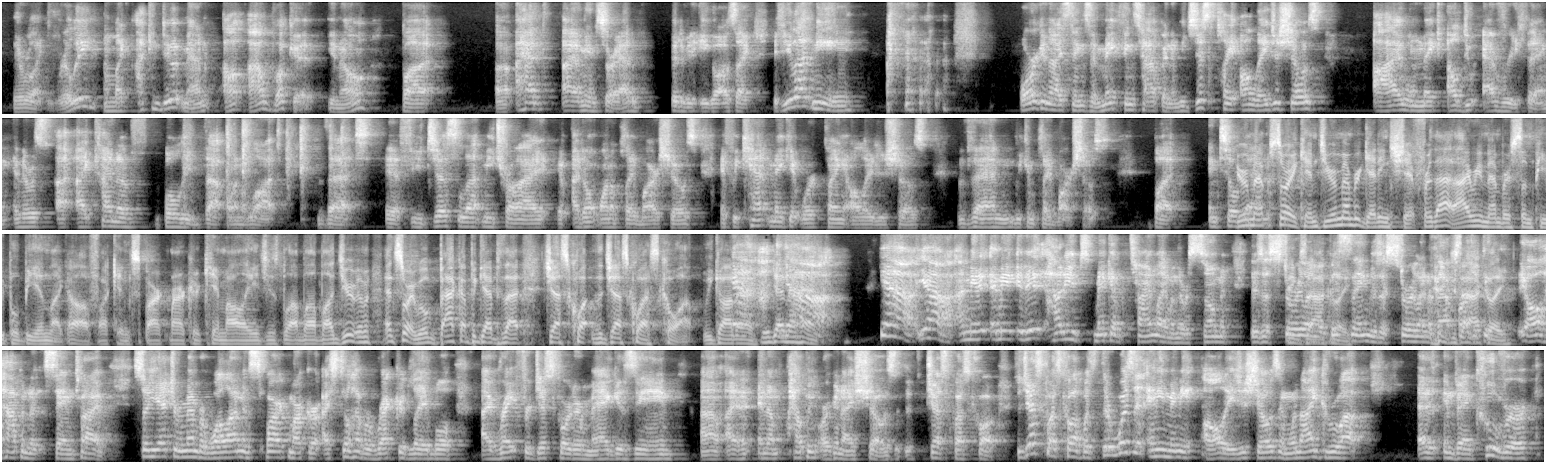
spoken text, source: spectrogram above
they were like, really? I'm like, I can do it, man. I'll, I'll book it, you know? But uh, I had, I mean, sorry, I had a bit of an ego. I was like, if you let me organize things and make things happen and we just play all ages shows, I will make, I'll do everything. And there was, I, I kind of bullied that one a lot that if you just let me try, I don't want to play bar shows. If we can't make it work playing all ages shows, then we can play bar shows. But until you then, remember, sorry, Kim, do you remember getting shit for that? I remember some people being like, "Oh, fucking Spark Marker, Kim, all ages, blah blah blah." Do you remember? And sorry, we'll back up again to that Jess, the Jess Quest co-op. We got to yeah, we're getting yeah. ahead. Yeah, yeah. I mean, I mean, it, it, how do you make a timeline when there was so many? There's a storyline exactly. of this thing. There's a storyline of that exactly. project. They all happened at the same time. So you have to remember, while I'm in Spark Marker, I still have a record label. I write for Discorder magazine, uh, I, and I'm helping organize shows at the Just Quest Co-op. The Just Quest Co-op was there wasn't any many all ages shows, and when I grew up in Vancouver,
